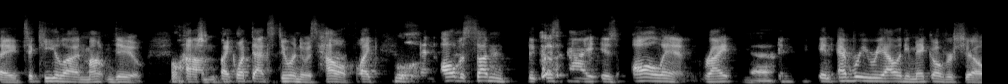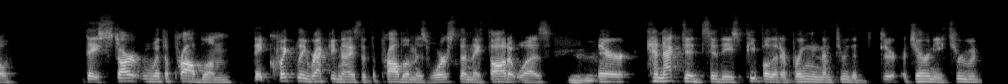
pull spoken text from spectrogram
a tequila and Mountain Dew. Oh, um, like what that's doing to his health. Like, and all of a sudden, this guy is all in, right? Yeah. In, in every reality makeover show, they start with a problem they quickly recognize that the problem is worse than they thought it was. Mm-hmm. They're connected to these people that are bringing them through the journey, through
